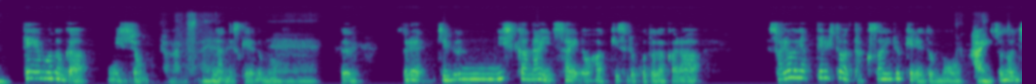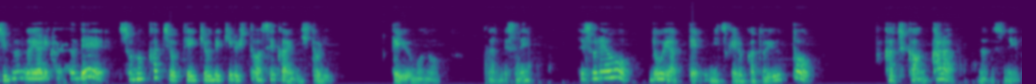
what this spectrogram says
っていうものがミッションなんですけれども、うん、それ自分にしかない才能を発揮することだからそれをやってる人はたくさんいるけれども、はい、その自分のやり方でその価値を提供できる人は世界に一人っていうものなんですね。でそれをどうやって見つけるかというと価値観からなんですね。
